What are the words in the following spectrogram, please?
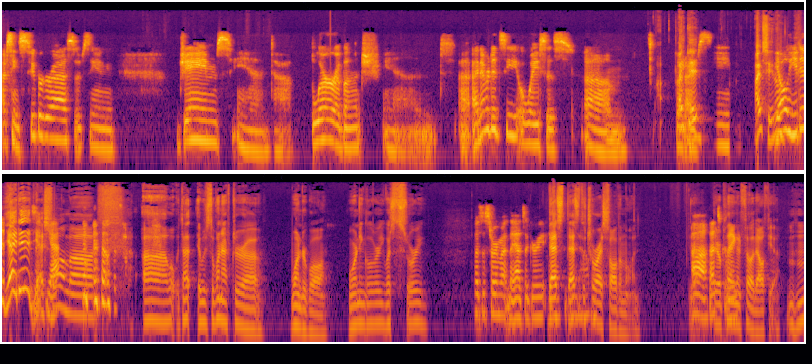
I've seen Supergrass. I've seen James and uh, Blur a bunch, and uh, I never did see Oasis. Um, but did. I've seen. I've seen them. Oh, you did? Yeah, I did. Yeah, I Yeah. saw him. Uh, uh, what was that? It was the one after uh, Wonderwall. Morning Glory. What's the story? What's the story about? That's a great. That's that's the album. tour I saw them on. Ah, they that's were playing great. in Philadelphia. Mm hmm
